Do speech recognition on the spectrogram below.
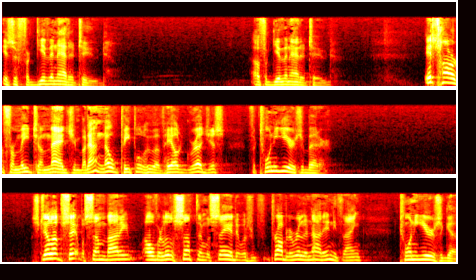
is a forgiving attitude a forgiving attitude. It's hard for me to imagine, but I know people who have held grudges for 20 years or better. Still upset with somebody over a little something was said that was probably really not anything 20 years ago.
